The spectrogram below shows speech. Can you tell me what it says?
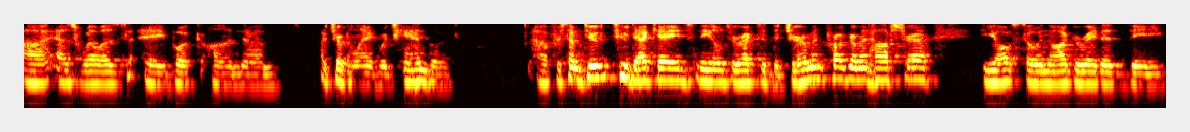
uh, as well as a book on um, a German language handbook. Uh, for some two, two, decades, Neil directed the German program at Hofstra. He also inaugurated the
